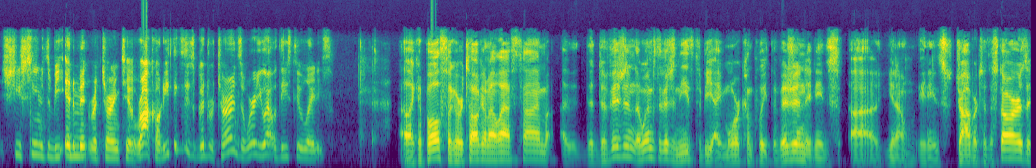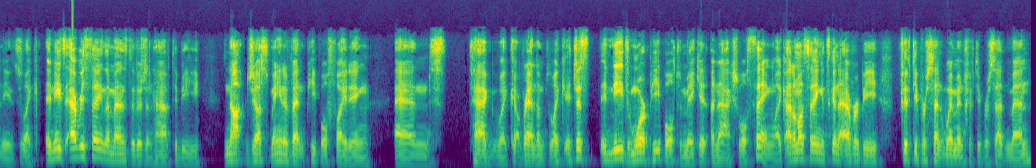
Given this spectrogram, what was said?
she seems to be intimate returning too. Rocco, do you think these are good returns, and where are you at with these two ladies? I like it both. Like we were talking about last time, uh, the division, the women's division needs to be a more complete division. It needs, uh, you know, it needs jobber to the stars. It needs like it needs everything the men's division have to be not just main event people fighting and tag like a random like it just it needs more people to make it an actual thing. Like I'm not saying it's going to ever be 50% women, 50% men.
